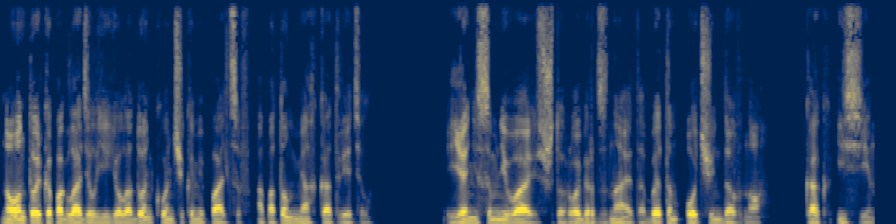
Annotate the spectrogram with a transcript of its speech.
Но он только погладил ее ладонь кончиками пальцев, а потом мягко ответил. «Я не сомневаюсь, что Роберт знает об этом очень давно» как и Син.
